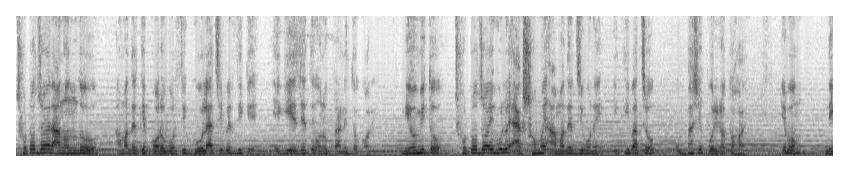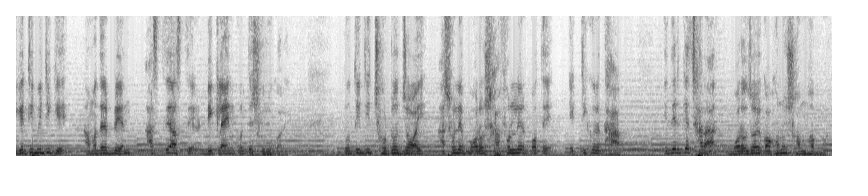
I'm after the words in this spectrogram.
ছোট জয়ের আনন্দ আমাদেরকে পরবর্তী গোল অ্যাচিভের দিকে এগিয়ে যেতে অনুপ্রাণিত করে। নিয়মিত ছোট জয়গুলো একসময় আমাদের জীবনে ইতিবাচক অভ্যাসে পরিণত হয় এবং নেগেটিভিটিকে আমাদের ব্রেন আস্তে আস্তে ডিক্লাইন করতে শুরু করে। প্রতিটি ছোট জয় আসলে বড় সাফল্যের পথে একটি করে ধাপ। এদেরকে ছাড়া বড় জয় কখনোই সম্ভব নয়।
